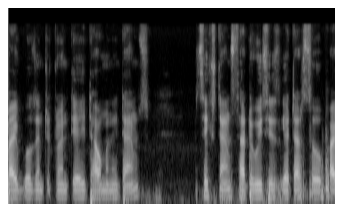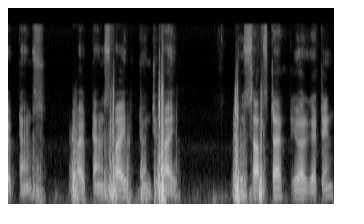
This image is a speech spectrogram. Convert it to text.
5 goes into 28 how many times? 6 times 30 which is greater so 5 times. 5 times 5 25 to subtract you are getting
